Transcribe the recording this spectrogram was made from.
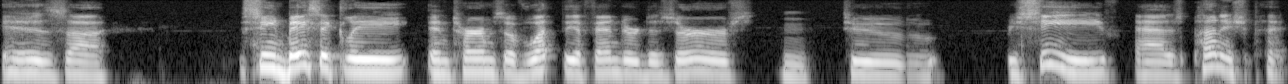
is uh, seen basically in terms of what the offender deserves hmm. to receive as punishment,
